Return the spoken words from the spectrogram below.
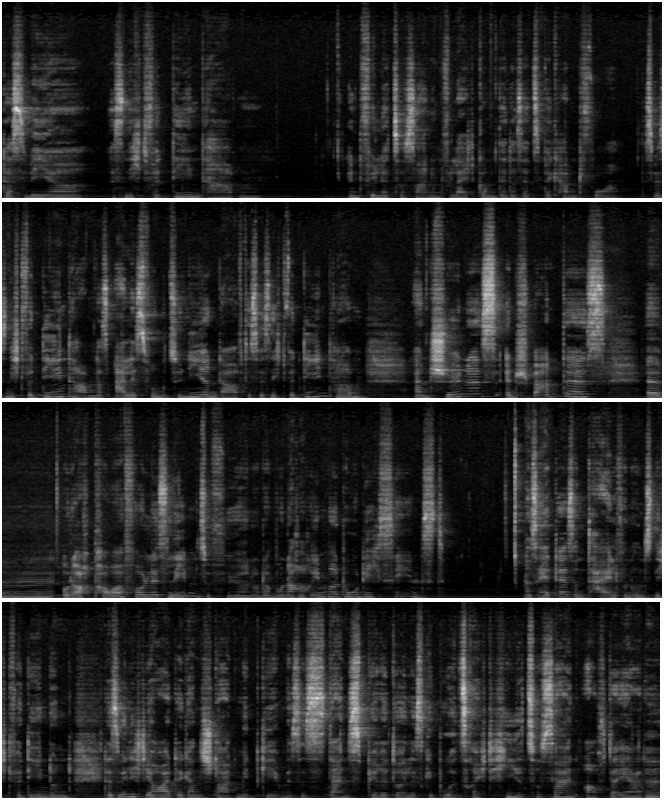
dass wir es nicht verdient haben, in Fülle zu sein. Und vielleicht kommt dir das jetzt bekannt vor. Dass wir es nicht verdient haben, dass alles funktionieren darf, dass wir es nicht verdient haben, ein schönes, entspanntes ähm, oder auch powervolles Leben zu führen oder wonach auch immer du dich sehnst. Das hätte es ein Teil von uns nicht verdient und das will ich dir heute ganz stark mitgeben. Es ist dein spirituelles Geburtsrecht, hier zu sein auf der Erde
